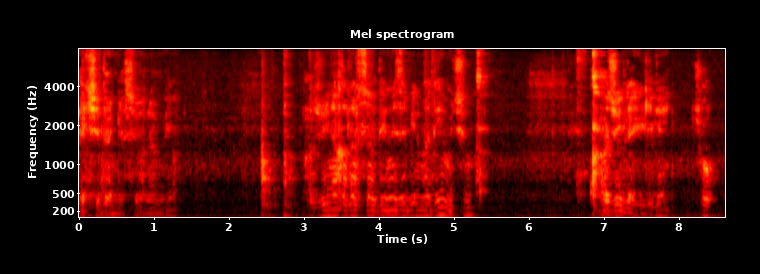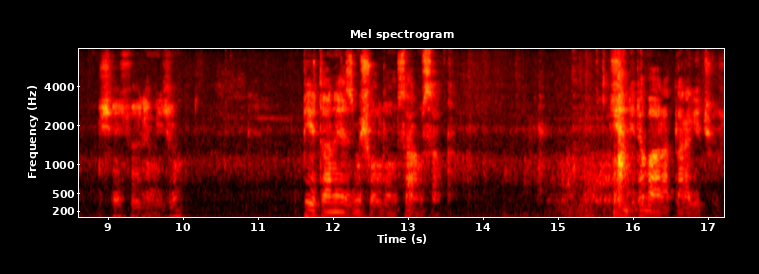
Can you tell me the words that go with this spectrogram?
Ekşi dengesi önemli. Acıyı ne kadar sevdiğinizi bilmediğim için acıyla ilgili çok bir şey söylemeyeceğim. Bir tane ezmiş olduğum sarımsak. Şimdi de baharatlara geçiyoruz.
